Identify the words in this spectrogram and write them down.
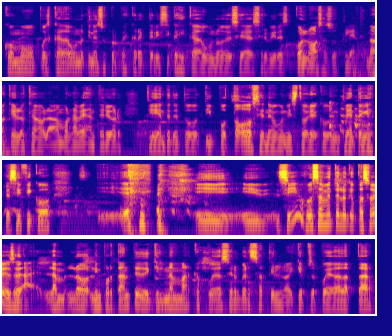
cómo pues cada uno tiene sus propias características y cada uno desea servir, conoce a sus clientes, ¿no? Que es lo que hablábamos la vez anterior, clientes de todo tipo, todos tienen una historia con un cliente en específico. y, sí, justamente lo que pasó, o sea, lo, lo, importante de que una marca pueda ser versátil, ¿no? Y que se pueda adaptar,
